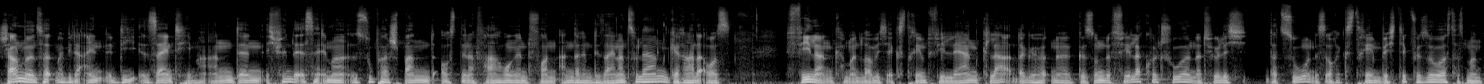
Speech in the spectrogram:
Schauen wir uns heute mal wieder ein Design-Thema an, denn ich finde es ja immer super spannend, aus den Erfahrungen von anderen Designern zu lernen, gerade aus Fehlern kann man, glaube ich, extrem viel lernen. Klar, da gehört eine gesunde Fehlerkultur natürlich dazu und ist auch extrem wichtig für sowas, dass man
